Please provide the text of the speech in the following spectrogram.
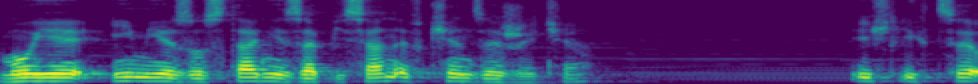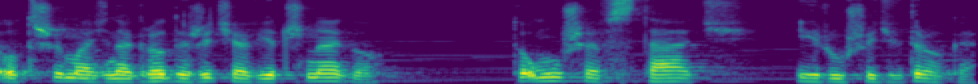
moje imię zostanie zapisane w Księdze Życia? Jeśli chcę otrzymać nagrodę życia wiecznego, to muszę wstać i ruszyć w drogę.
